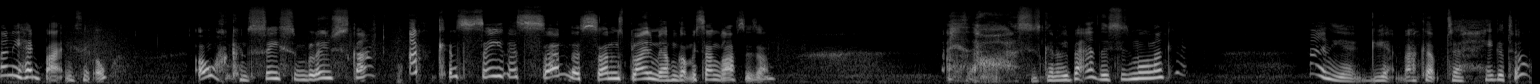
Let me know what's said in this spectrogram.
And you head back and you think, oh, oh, I can see some blue sky. I can see the sun. The sun's blinding me. I haven't got my sunglasses on. Oh, this is going to be better. This is more like it. And you get back up to Higger Tor.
